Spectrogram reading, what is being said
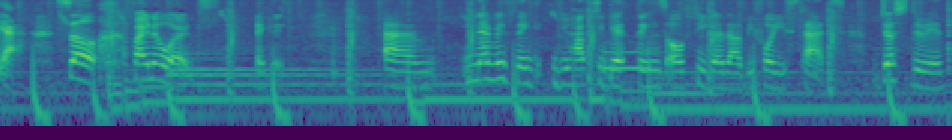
yeah. So, final words. Okay. Um, never think you have to get things all figured out before you start. Just do it.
